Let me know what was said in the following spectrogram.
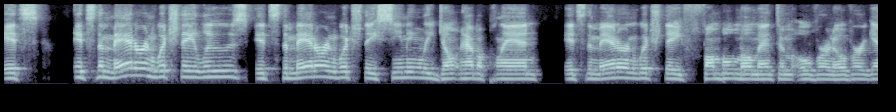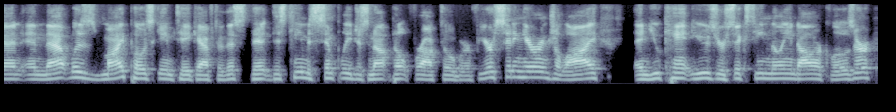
it's it's the manner in which they lose, it's the manner in which they seemingly don't have a plan. It's the manner in which they fumble momentum over and over again. And that was my post game take after this. This team is simply just not built for October. If you're sitting here in July and you can't use your $16 million closer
